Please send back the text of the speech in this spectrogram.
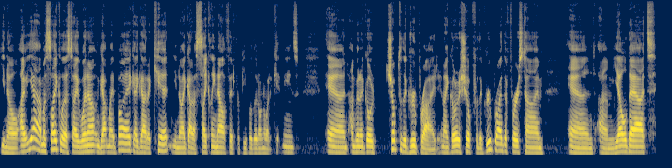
You know, I yeah, I'm a cyclist. I went out and got my bike. I got a kit. You know, I got a cycling outfit for people that don't know what a kit means, and I'm going to go show up to the group ride. And I go to show up for the group ride the first time and I'm yelled at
